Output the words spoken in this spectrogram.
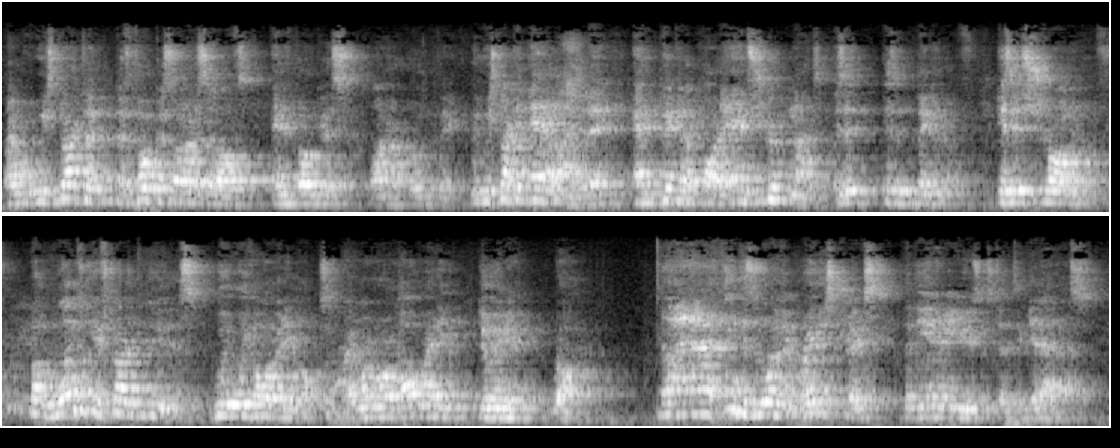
Right? We start to, to focus on ourselves and focus on our own faith. We, we start to analyze it and, and pick it apart and scrutinize it. Is it is it big enough? Is it strong enough? But once we have started to do this, we, we've already lost. Right? We're, we're already doing it wrong. And I think this is one of the greatest tricks that the enemy uses to, to get at us.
